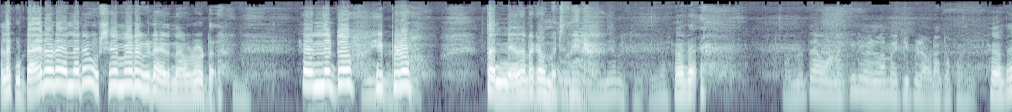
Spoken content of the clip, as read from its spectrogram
അല്ല കുട്ടായുടെ അവിടെ അന്നേരം ഉഷയമ്മയുടെ വീടായിരുന്നു അവിടോട്ട്. എന്നിട്ടോ ഇപ്പോഴും തന്നെ നടക്കാൻ പറ്റുന്നില്ല. അതെ. അന്നത്തെ ആ ഉണക്കിന് വെള്ളം പറ്റിയപ്പോഴും പോയി. അതെ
